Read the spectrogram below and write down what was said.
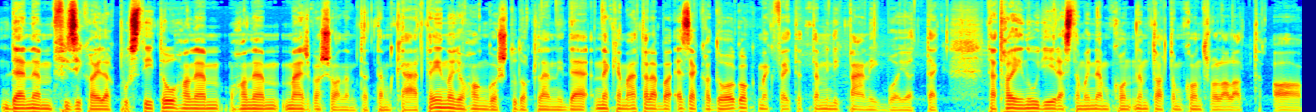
de nem fizikailag pusztító, hanem, hanem másban soha nem tettem kárt. Én nagyon hangos tudok lenni, de nekem általában ezek a dolgok, megfejtettem, mindig pánikból jöttek. Tehát ha én úgy éreztem, hogy nem, nem tartom kontroll alatt a,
